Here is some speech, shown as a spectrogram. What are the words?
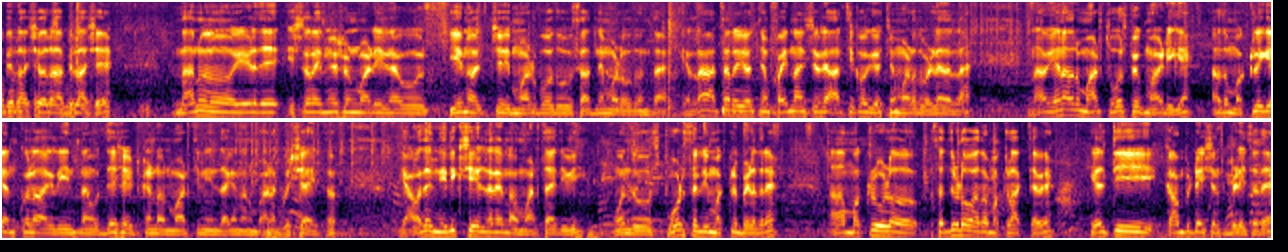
ಅಭಿಲಾಷ್ ಅವರ ಅಭಿಲಾಷೆ. ನಾನು ಹೇಳಿದೆ, ಇಷ್ಟೆಲ್ಲ ಇನ್ವೆಸ್ಟ್ಮೆಂಟ್ ಮಾಡಿ ನಾವು ಏನು ಅಚೀವ್ ಮಾಡ್ಬೋದು, ಸಾಧನೆ ಮಾಡೋದು ಅಂತ. ಎಲ್ಲ ಆ ಥರ ಯೋಚನೆ ಫೈನಾನ್ಷಿಯಲಿ ಆರ್ಥಿಕವಾಗಿ ಯೋಚನೆ ಮಾಡೋದು ಒಳ್ಳೆಯದಲ್ಲ ನಾವು ಏನಾದರೂ ಮಾಡಿ ತೋರಿಸ್ಬೇಕು ಮಾಡಿಗೆ, ಅದು ಮಕ್ಕಳಿಗೆ ಅನುಕೂಲ ಆಗಲಿ ಅಂತ ಉದ್ದೇಶ ಇಟ್ಕೊಂಡು ಅವ್ನು ಮಾಡ್ತೀನಿ ಅಂದಾಗ ನನಗೆ ಭಾಳ ಖುಷಿ ಆಯಿತು. ಯಾವುದೇ ನಿರೀಕ್ಷೆ ಇಲ್ಲದೆ ನಾವು ಮಾಡ್ತಾಯಿದ್ದೀವಿ ಒಂದು ಸ್ಪೋರ್ಟ್ಸಲ್ಲಿ ಮಕ್ಕಳು ಬೆಳೆದ್ರೆ, ಆ ಮಕ್ಕಳುಗಳು ಸದೃಢವಾದ ಮಕ್ಕಳಾಗ್ತವೆ ಹೆಲ್ತಿ ಕಾಂಪಿಟೇಷನ್ಸ್ ಬೆಳೀತದೆ.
